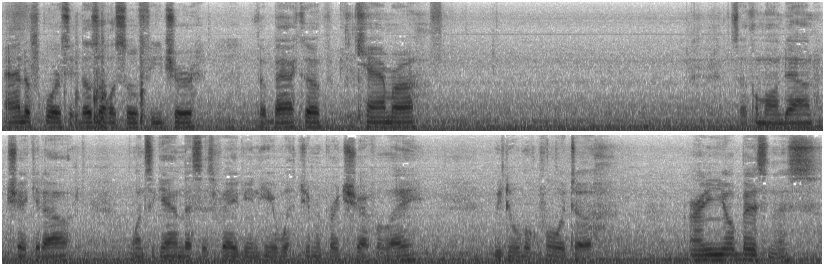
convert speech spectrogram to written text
And of course, it does also feature the backup camera. So come on down, check it out. Once again, this is Fabian here with Jimmy Britt Chevrolet. We do look forward to earning your business.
